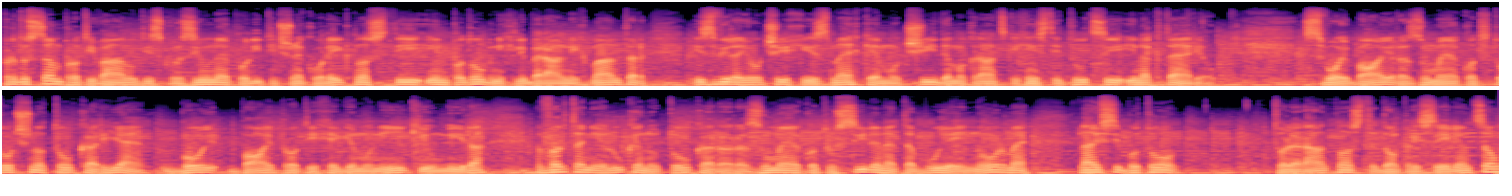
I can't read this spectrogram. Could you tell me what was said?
predvsem proti valu diskurzivne politične korektnosti in podobnih liberalnih mantr, izvirajočih iz mehke moči demokratskih institucij in akterjev. Svoj boj razumejo kot točno to, kar je. Boj, boj proti hegemoniji, ki umira, vrtanje luken v to, kar razumejo kot usiljene tabuje in norme, naj si bo to tolerantnost do priseljencev,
